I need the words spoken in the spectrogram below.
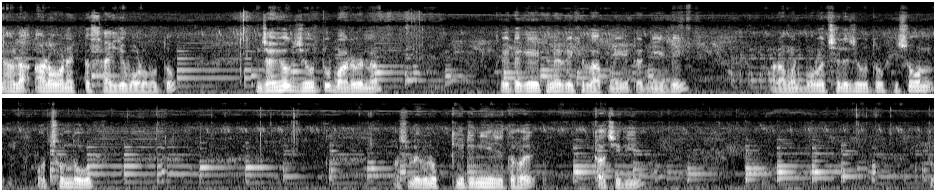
নাহলে আরও অনেকটা সাইজে বড় হতো। যাই হোক, যেহেতু বাড়বে না, তো এটাকে এখানে রেখে লাভ নেই, এটা নিয়ে যাই। আর আমার বড় ছেলে যেহেতু ভীষণ পছন্দ ওর, আসলে এগুলো কেটে নিয়ে যেতে হয় কাছি দিয়ে। তো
